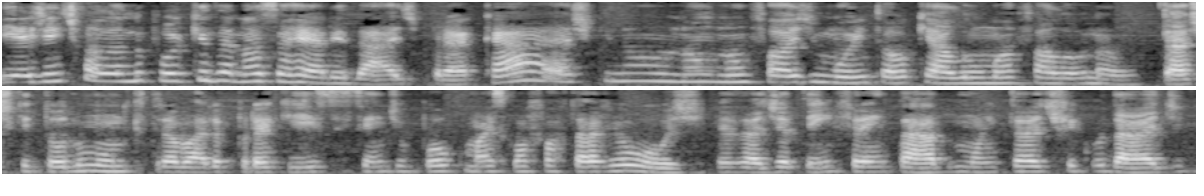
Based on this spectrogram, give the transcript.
e a gente falando um pouquinho da nossa realidade pra cá, acho que não, não, não foge muito ao que a Luma falou, não. Acho que todo mundo que trabalha por aqui se sente um pouco mais confortável hoje, apesar de já ter enfrentado muita dificuldade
